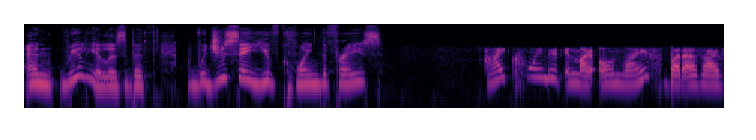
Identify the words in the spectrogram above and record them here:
And really, Elizabeth, would you say you've coined the phrase? I coined it in my own life, but as I've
